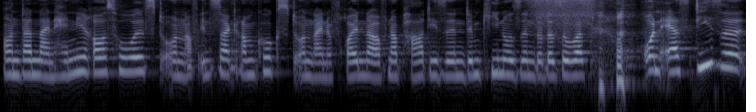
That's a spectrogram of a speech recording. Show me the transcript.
Und dann dein Handy rausholst und auf Instagram guckst und deine Freunde auf einer Party sind, im Kino sind oder sowas. und erst diese,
